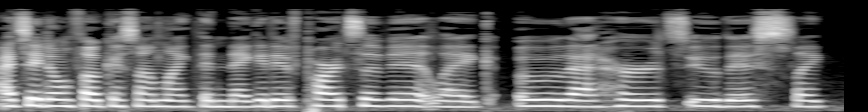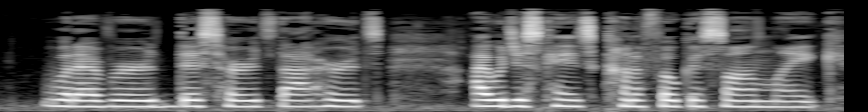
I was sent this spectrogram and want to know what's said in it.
I'd say don't focus on like the negative parts of it, like, oh, that hurts, ooh, this like whatever, this hurts, that hurts. I would just kind of focus on like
